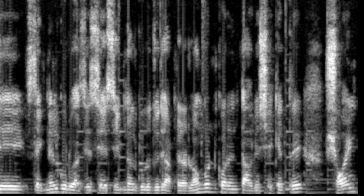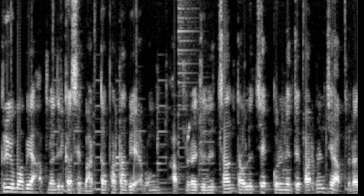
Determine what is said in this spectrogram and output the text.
যে সিগন্যালগুলো আছে, সেই সিগন্যালগুলো যদি আপনারা লঙ্ঘন করেন, তাহলে সেক্ষেত্রে স্বয়ংক্রিয়ভাবে আপনাদের কাছে বার্তা পাঠাবে এবং আপনারা যদি চান, তাহলে চেক করে নিতে পারবেন যে আপনারা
